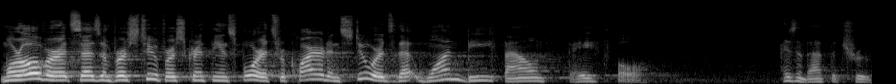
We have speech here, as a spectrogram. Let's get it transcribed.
Moreover, it says in verse 2, 1 Corinthians 4, it's required in stewards that one be found faithful. Isn't that the truth?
